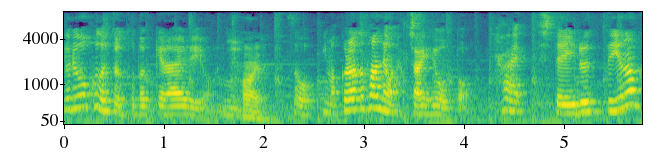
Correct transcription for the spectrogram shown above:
より多くの人に届けられるように、はい。そう今クラウドファンディングを立ち上げようとはいしているっていうのが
